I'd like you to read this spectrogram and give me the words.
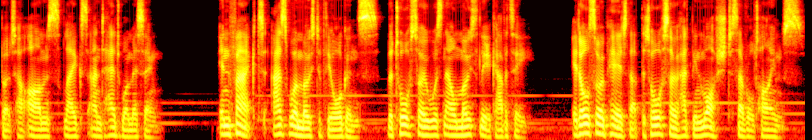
but her arms, legs, and head were missing. In fact, as were most of the organs, the torso was now mostly a cavity. It also appeared that the torso had been washed several times.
